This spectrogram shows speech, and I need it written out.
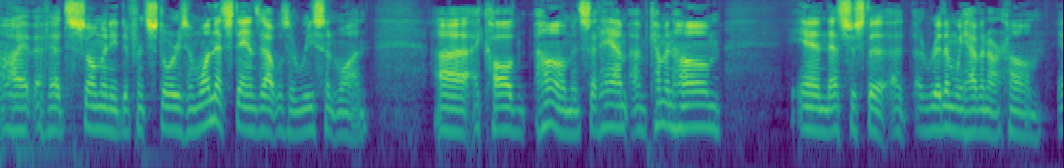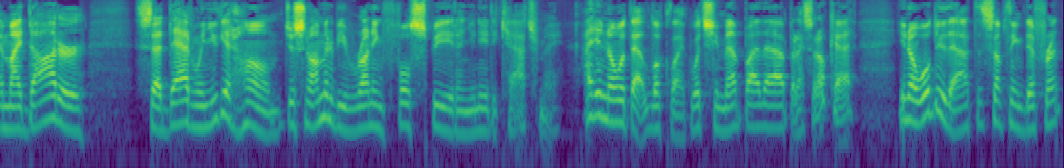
I've had so many different stories, and one that stands out was a recent one. Uh, I called home and said, Hey, I'm, I'm coming home and that's just a, a, a, rhythm we have in our home. And my daughter said, Dad, when you get home, just know I'm going to be running full speed and you need to catch me. I didn't know what that looked like, what she meant by that, but I said, okay, you know, we'll do that. That's something different.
